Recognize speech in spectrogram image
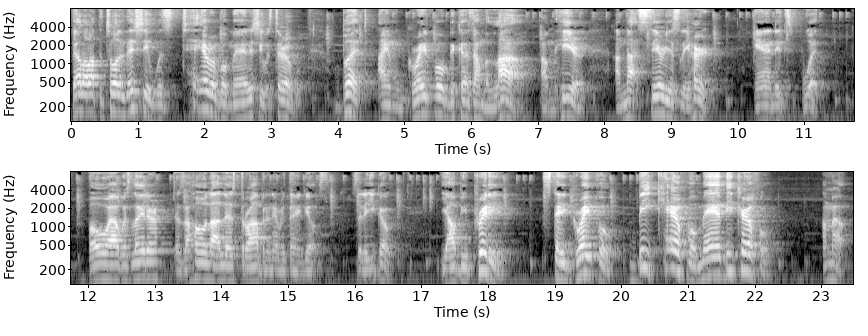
Fell off the toilet. That shit was terrible, man. This shit was terrible. But I am grateful because I'm alive. I'm here. I'm not seriously hurt. And it's what? Four hours later, there's a whole lot less throbbing and everything else. So there you go. Y'all be pretty. Stay grateful. Be careful, man. Be careful. I'm out.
